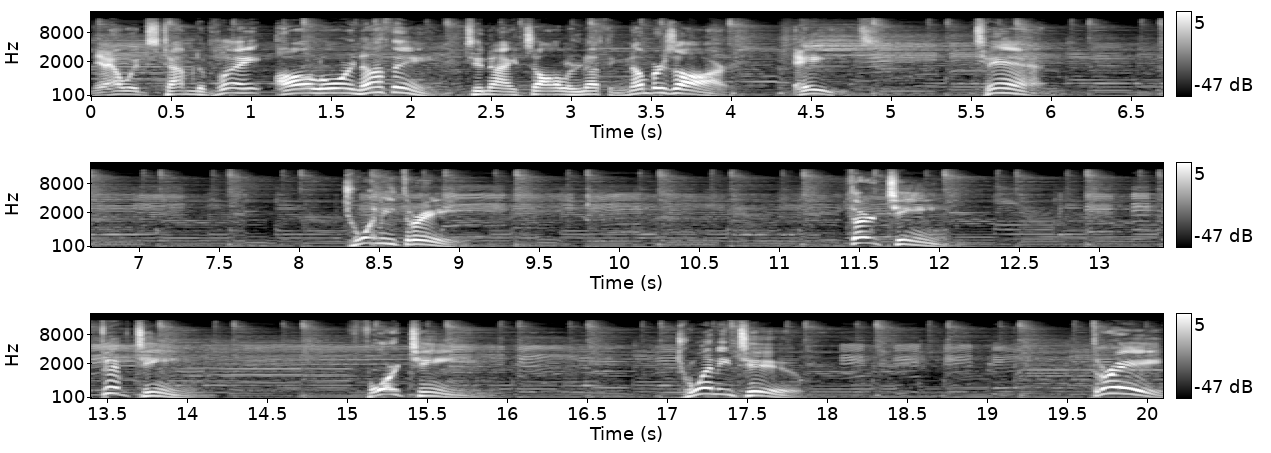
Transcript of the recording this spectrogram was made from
Now it's time to play All or Nothing. Tonight's All or Nothing numbers are 8, 10, 23, 13, 15, 14, 22, 3,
